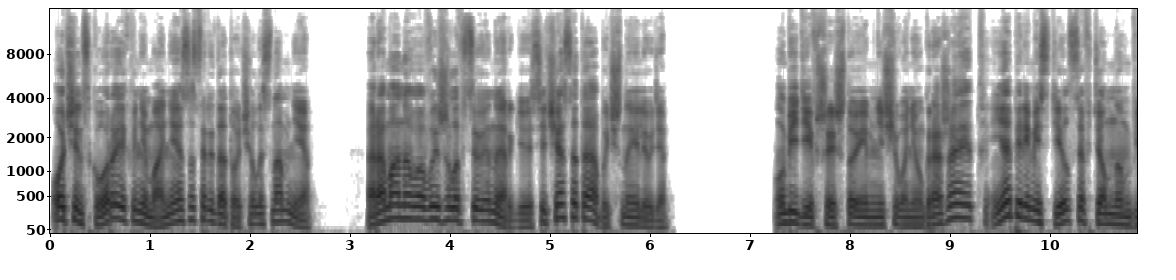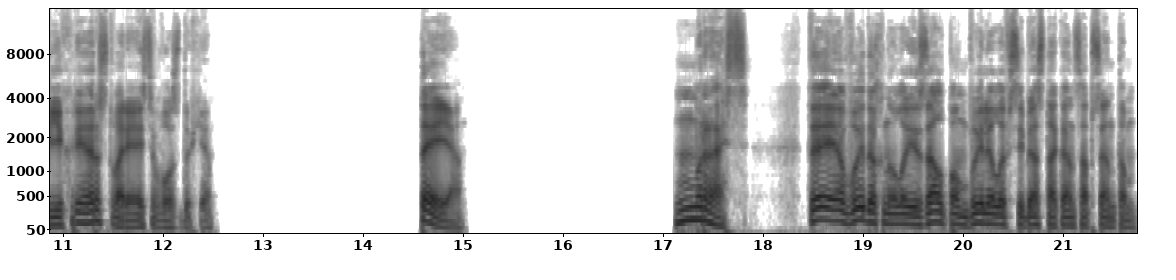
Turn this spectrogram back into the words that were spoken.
Очень скоро их внимание сосредоточилось на мне. Романова выжила всю энергию, сейчас это обычные люди. Убедившись, что им ничего не угрожает, я переместился в темном вихре, растворяясь в воздухе. Тея. Мразь. Тея выдохнула и залпом вылила в себя стакан с абсентом.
